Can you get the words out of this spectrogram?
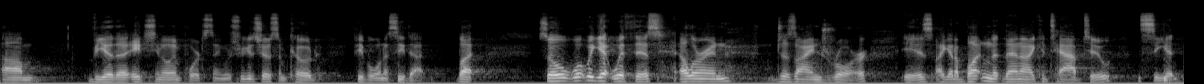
um, via the HTML imports thing, which we could show some code if people want to see that. But so what we get with this LRN design drawer is I get a button that then I can tab to and see it.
